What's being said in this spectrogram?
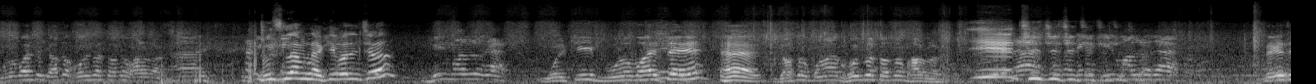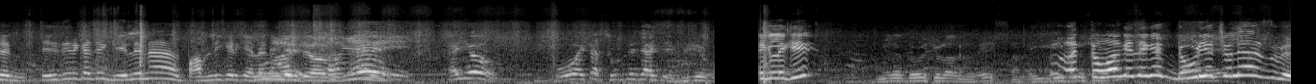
বুড়ো বয়সে যত করবে তত ভালো লাগবে। বুঝলাম না কি বলছো? বলছি বুড়ো বয়সে হ্যাঁ। যত বাঁ ঘুরবে তত ভালো লাগবে। ছি ছি ছি দেখেছেন? এদের কাছে গেলে না পাবলিকের কেলানি যেতে হবে। এই, ও এটা শুনতে চাইছে ভিডিও দেখলে কি? তোমাকে দেখে দৌড়িয়ে চলে আসবে?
